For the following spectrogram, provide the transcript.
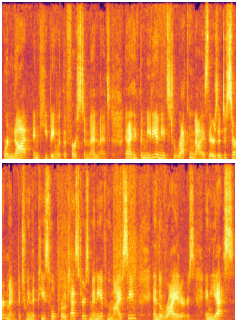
were not in keeping with the First Amendment. And I think the media needs to recognize there's a discernment between the peaceful protesters, many of whom I've seen, and the rioters. And yes,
